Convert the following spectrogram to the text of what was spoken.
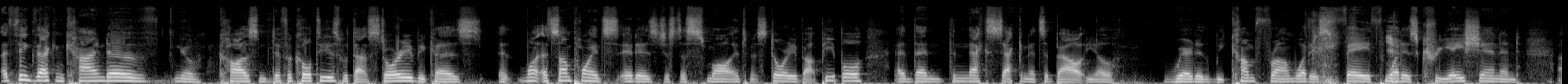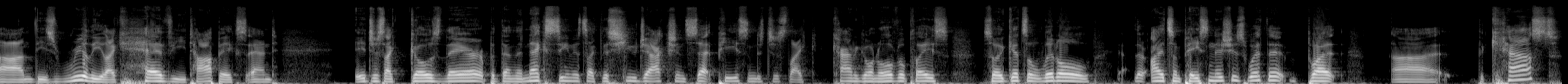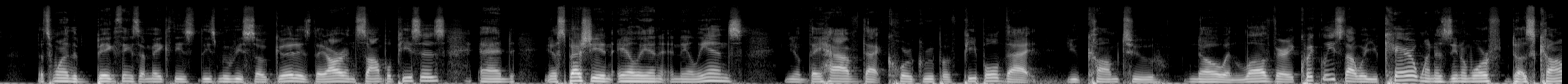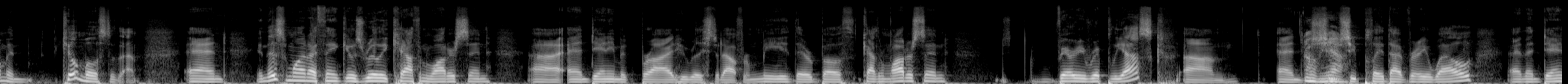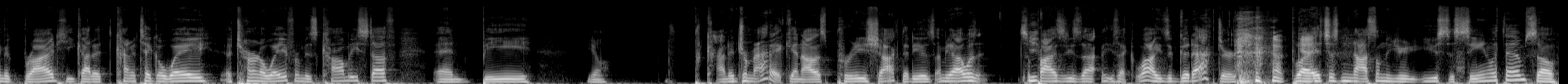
I think that can kind of you know cause some difficulties with that story because at one, at some points it is just a small intimate story about people, and then the next second it's about you know where did we come from? What is faith? Yeah. what is creation? And um, these really like heavy topics and it just like goes there but then the next scene it's like this huge action set piece and it's just like kind of going all over the place. So it gets a little i had some pacing issues with it but uh, the cast that's one of the big things that make these these movies so good is they are ensemble pieces. And you know especially in alien and aliens you know they have that core group of people that you come to know and love very quickly. So that way you care when a xenomorph does come and kill most of them. And in this one i think it was really katherine waterston uh, and danny mcbride who really stood out for me. They were both katherine waterston very ripley-esque um, and Oh, she, yeah. she played that very well. And then danny mcbride he got to kind of take away a turn away from his comedy stuff and be you know kind of dramatic. And i was pretty shocked that he was i mean i wasn't surprised that he's not he's like wow he's a good actor. But it's just not something you're used to seeing with him. So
